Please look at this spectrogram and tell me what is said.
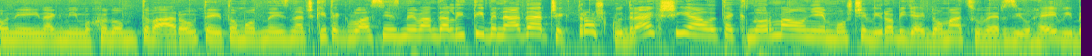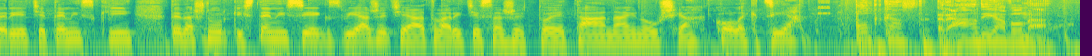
on je inak mimochodom tvárou tejto modnej značky, tak vlastne sme vám dali typ na darček. Trošku drahší, ale tak normálne môžete vyrobiť aj domácu verziu. Hej, vyberiete tenisky, teda šnúrky z tenisiek, zviažete a tvarite sa, že to je tá najnovšia kolekcia. Podcast Rádia Vlna.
